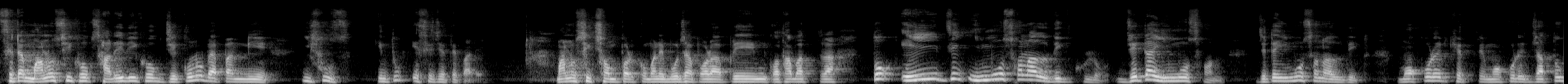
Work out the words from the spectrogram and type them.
সেটা মানসিক হোক, শারীরিক হোক, যে কোনো ব্যাপার নিয়ে ইস্যুস কিন্তু এসে যেতে পারে। মানসিক সম্পর্ক মানে বোঝাপড়া, প্রেম, কথাবার্তা। তো এই যে ইমোশনাল দিকগুলো, যেটা ইমোশন, যেটা ইমোশনাল দিক, মকরের ক্ষেত্রে, মকরের জাতক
